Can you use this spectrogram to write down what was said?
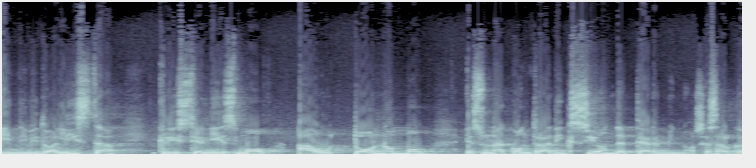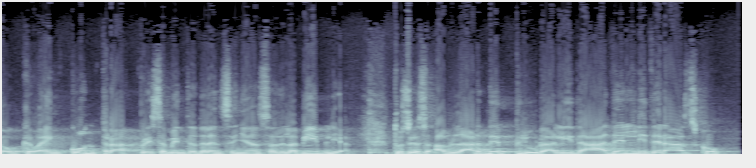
individualista, cristianismo autónomo, es una contradicción de términos, es algo que va en contra precisamente de la enseñanza de la Biblia. Entonces, hablar de pluralidad en liderazgo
